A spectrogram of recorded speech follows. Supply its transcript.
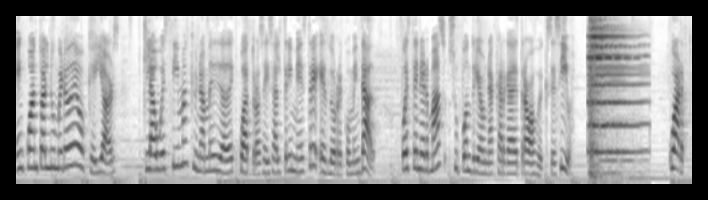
en cuanto al número de OKRs, Clow estima que una medida de 4 a 6 al trimestre es lo recomendado, pues tener más supondría una carga de trabajo excesiva. Cuarto,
